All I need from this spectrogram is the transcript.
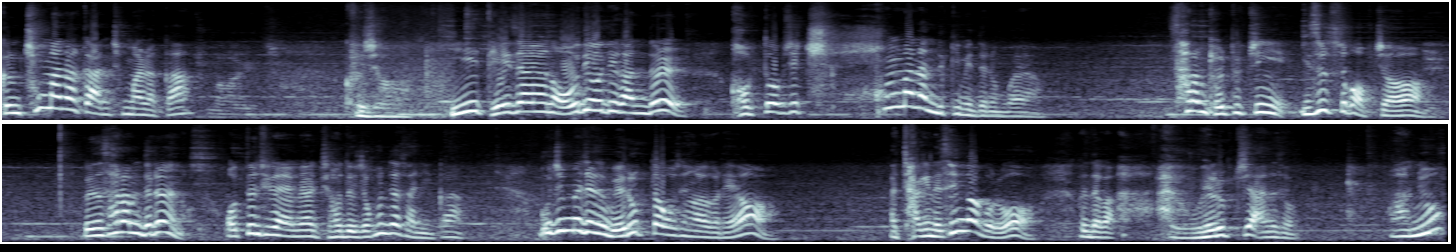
그럼 충만할까 안 충만할까? 충만하겠죠. 그죠. 이 대자연 어디 어디 간들 겁도 없이 충만한 느낌이 드는 거야. 사람 결핍증이 있을 수가 없죠. 예. 그래서 사람들은 어떤 식이냐면 저도 이제 혼자 사니까 무지무지하게 외롭다고 생각을 해요. 아, 자기네 생각으로. 그래서 내가 아유 외롭지 않으세요. 아니요.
